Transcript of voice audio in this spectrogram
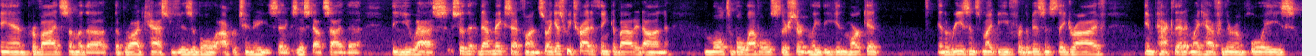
and provides some of the, the broadcast visible opportunities that exist outside the, the US. So that, that makes that fun. So I guess we try to think about it on multiple levels. There's certainly the in market, and the reasons might be for the business they drive, impact that it might have for their employees,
